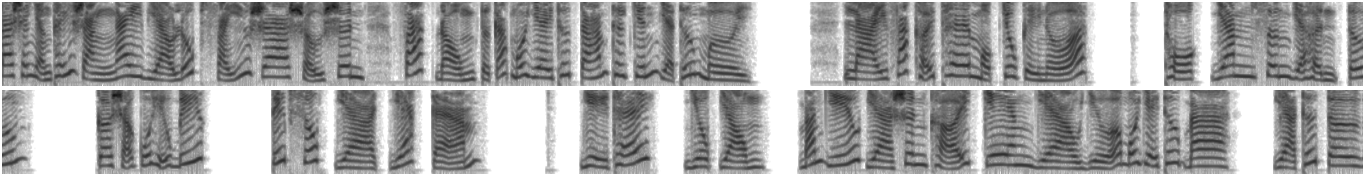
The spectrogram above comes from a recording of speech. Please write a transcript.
ta sẽ nhận thấy rằng ngay vào lúc xảy ra sự sinh phát động từ các mối dây thứ 8, thứ 9 và thứ 10. Lại phát khởi thêm một chu kỳ nữa, thuộc danh xưng và hình tướng, cơ sở của hiểu biết, tiếp xúc và giác cảm. Vì thế, dục vọng, bám díu và sinh khởi chen vào giữa mối dây thứ ba và thứ tư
